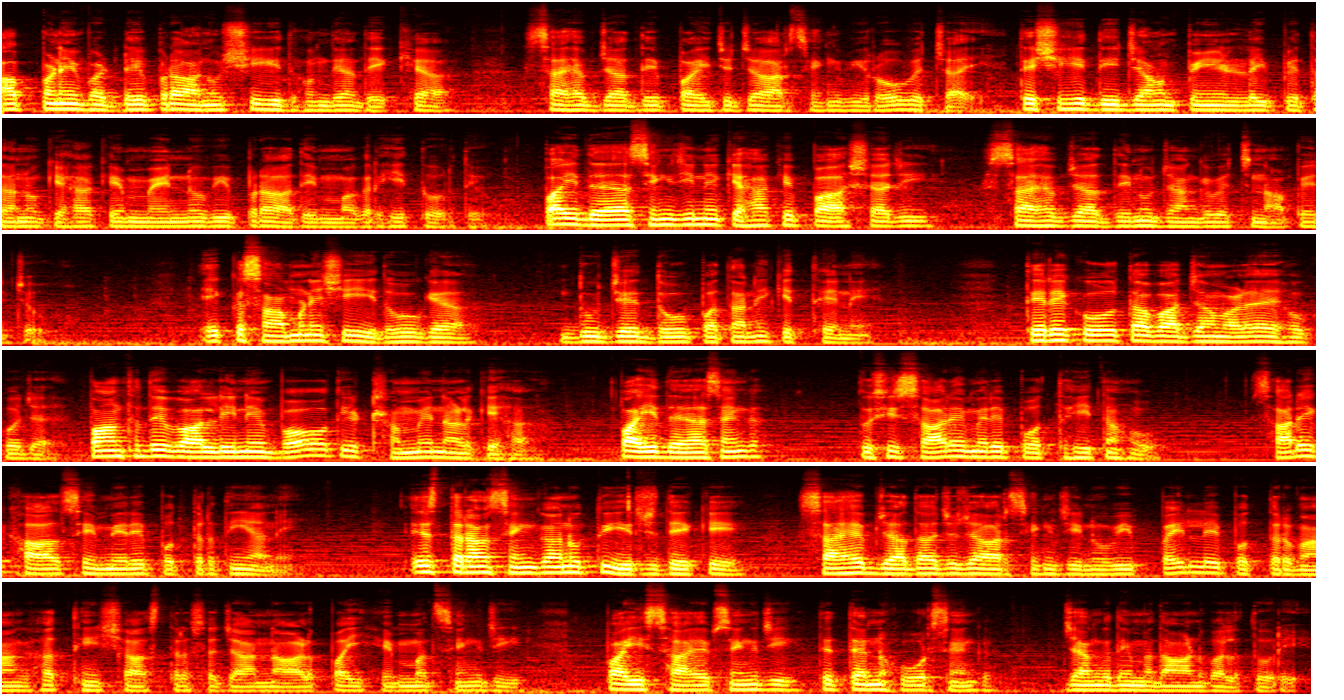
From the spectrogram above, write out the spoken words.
ਆਪਣੇ ਵੱਡੇ ਭਰਾ ਨੂੰ ਸ਼ਹੀਦ ਹੁੰਦਿਆਂ ਦੇਖਿਆ, ਸਾਹਿਬਜ਼ਾਦੇ ਭਾਈ ਜੁਝਾਰ ਸਿੰਘ ਵੀ ਰੋਹ ਵਿੱਚ ਆਏ ਤੇ ਸ਼ਹੀਦੀ ਜਾਮ ਪੀਣ ਲਈ ਪਿਤਾ ਨੂੰ ਕਿਹਾ ਕਿ ਮੈਨੂੰ ਵੀ ਭਰਾ ਦੇ ਮਗਰ ਹੀ ਤੋਰ ਦਿਓ। ਭਾਈ ਦਇਆ ਸਿੰਘ ਜੀ ਨੇ ਕਿਹਾ ਕਿ, ਪਾਤਸ਼ਾਹ ਜੀ, ਸਾਹਿਬਜ਼ਾਦੇ ਨੂੰ ਜੰਗ ਵਿੱਚ ਨਾ ਭੇਜੋ। ਇੱਕ ਸਾਹਮਣੇ ਸ਼ਹੀਦ ਹੋ ਗਿਆ, ਦੂਜੇ ਦੋ ਪਤਾ ਨਹੀਂ ਕਿੱਥੇ ਨੇ। ਤੇਰੇ ਕੋਲ ਤਾਂ ਆਵਾਜ਼ਾਂ ਵਾਲਾ ਇਹੋ ਕੁਝ ਹੈ। ਪੰਥ ਦੇ ਵਾਲੀ ਨੇ ਬਹੁਤ ਹੀ ਠਰਮੇ ਨਾਲ ਕਿਹਾ, ਭਾਈ ਦਇਆ ਸਿੰਘ, ਤੁਸੀਂ ਸਾਰੇ ਮੇਰੇ ਪੁੱਤ ਹੀ ਤਾਂ ਹੋ। ਸਾਰੇ ਖਾਲਸੇ ਮੇਰੇ ਪੁੱਤਰ ਧੀਆਂ ਨੇ। ਇਸ ਤਰ੍ਹਾਂ ਸਿੰਘਾਂ ਨੂੰ ਧੀਰਜ ਦੇ ਕੇ ਸਾਹਿਬਜ਼ਾਦਾ ਜੁਝਾਰ ਸਿੰਘ ਜੀ ਨੂੰ ਵੀ ਪਹਿਲੇ ਪੁੱਤਰ ਵਾਂਗ ਹੱਥੀਂ ਸ਼ਾਸਤਰ ਸਜਾ ਨਾਲ ਭਾਈ ਹਿੰਮਤ ਸਿੰਘ ਜੀ, ਭਾਈ ਸਾਹਿਬ ਸਿੰਘ ਜੀ ਤੇ ਤਿੰਨ ਹੋਰ ਸਿੰਘ ਜੰਗ ਦੇ ਮੈਦਾਨ ਵੱਲ ਤੋਰੇ।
